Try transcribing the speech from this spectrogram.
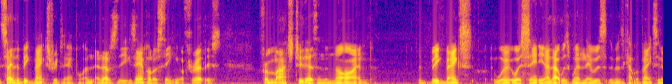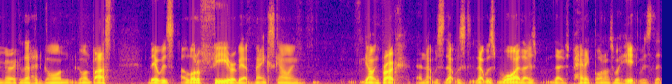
say the big banks, for example, and, and that was the example I was thinking of throughout this. from March 2009, the big banks were, were seen. You know, that was when there was there was a couple of banks in America that had gone gone bust. There was a lot of fear about banks going going broke, and that was that was that was why those those panic bottoms were hit. Was that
